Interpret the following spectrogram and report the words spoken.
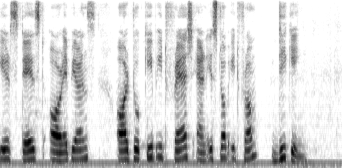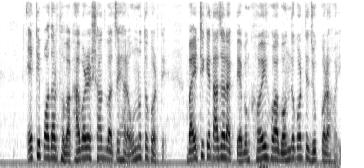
its taste or appearance or to keep it fresh and stop it from decaying একটি পদার্থ বা খাবারের স্বাদ বা চেহারা উন্নত করতে বা এটিকে তাজা রাখতে এবং ক্ষয় হওয়া বন্ধ করতে যোগ করা হয়।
